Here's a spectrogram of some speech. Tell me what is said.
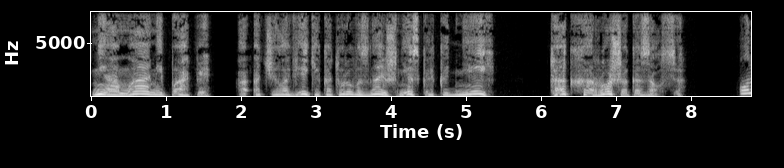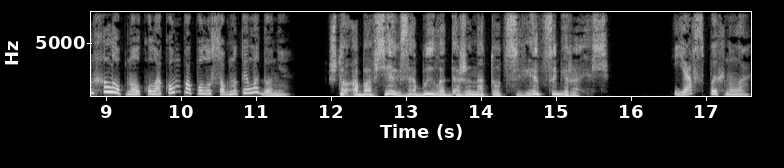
Не о маме, папе, а о человеке, которого знаешь несколько дней? Так хорош оказался. Он хлопнул кулаком по полусогнутой ладони. Что обо всех забыла, даже на тот свет собираясь. Я вспыхнула.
